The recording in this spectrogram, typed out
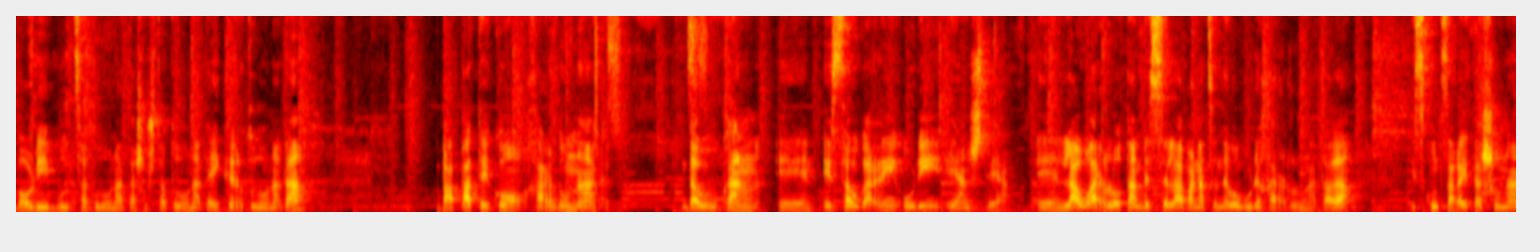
ba hori bultzatu duna eta sustatu duna eta ikertu duna eta bapateko jardunak daukan en, ezaugarri hori eanstea. En, lau arlotan bezala banatzen dugu gure jarduna eta da hizkuntza gaitasuna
